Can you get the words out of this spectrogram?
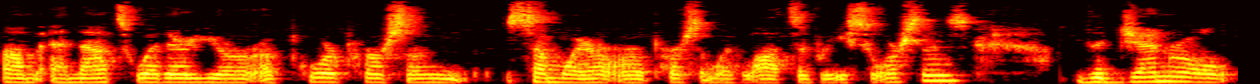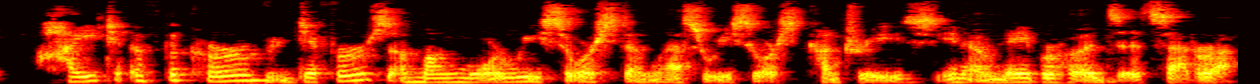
Um, and that's whether you're a poor person somewhere or a person with lots of resources. The general height of the curve differs among more resourced and less resourced countries, you know, neighborhoods, etc.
